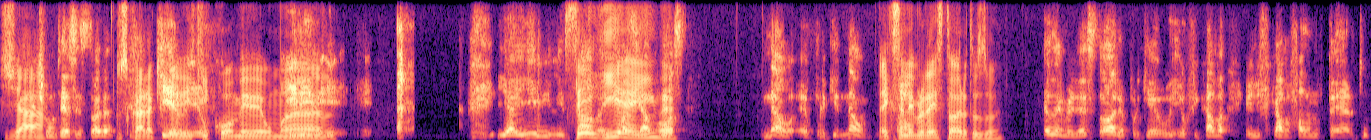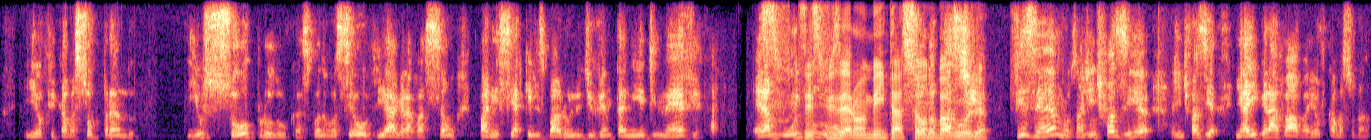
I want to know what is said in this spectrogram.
Já. te contei essa história? Dos caras que Que teve eu- que comer humano. Ele- e aí ele imitava, Você ele ri fazia a ainda? Não, é porque. Não, É que você não, lembra da história, eu tô zoando. Eu lembrei da história, porque eu, eu ficava, ele ficava falando perto e eu ficava soprando. E o sopro, Lucas, quando você ouvia a gravação, parecia aqueles barulhos de ventania de neve, cara. Era muito Vocês louco. fizeram ambientação Sonoplastia. bagulho. Fizemos, a gente fazia, a gente fazia. E aí gravava, aí eu ficava soprando.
